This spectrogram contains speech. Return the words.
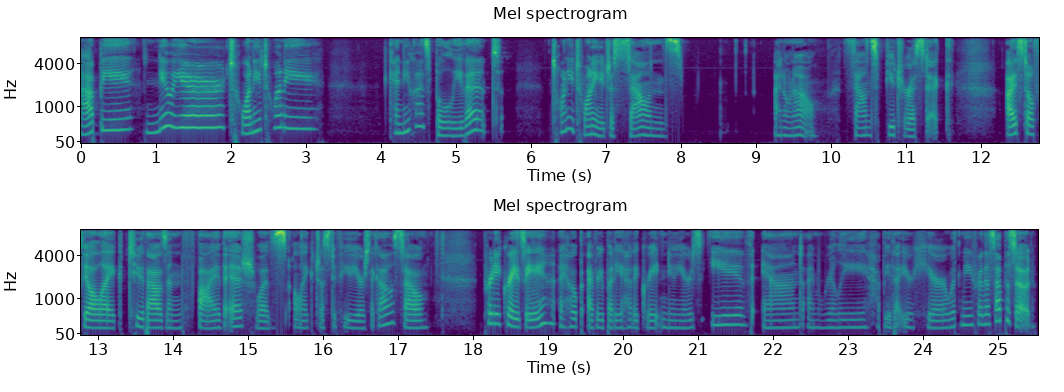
Happy New Year 2020. Can you guys believe it? 2020 just sounds, I don't know, sounds futuristic. I still feel like 2005 ish was like just a few years ago. So, pretty crazy. I hope everybody had a great New Year's Eve, and I'm really happy that you're here with me for this episode.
